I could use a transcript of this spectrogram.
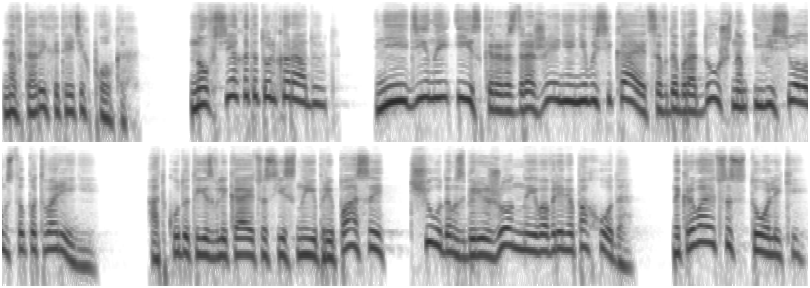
на вторых и третьих полках. Но всех это только радует. Ни единой искры раздражения не высекается в добродушном и веселом столпотворении. Откуда-то извлекаются съестные припасы, чудом сбереженные во время похода. Накрываются столики,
